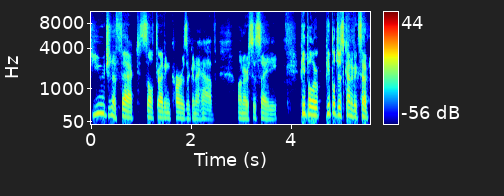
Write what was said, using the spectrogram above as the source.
huge an effect self-driving cars are going to have on our society. People are people just kind of accept,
